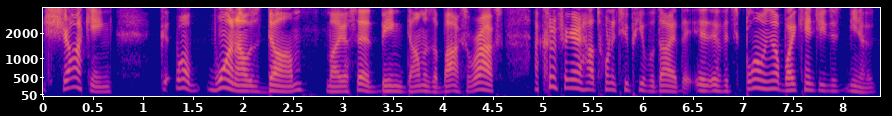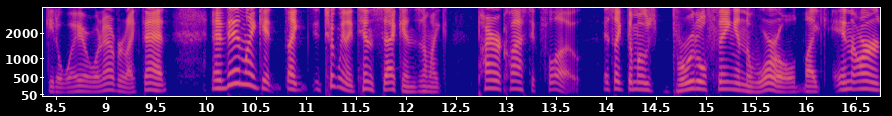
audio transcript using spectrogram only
shocking. Well, one, I was dumb. Like I said, being dumb as a box of rocks, I couldn't figure out how 22 people died. If it's blowing up, why can't you just you know get away or whatever like that? And then like it like it took me like 10 seconds, and I'm like pyroclastic flow. It's like the most brutal thing in the world. Like in our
